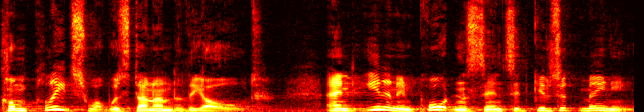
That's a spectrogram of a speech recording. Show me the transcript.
completes what was done under the old, and in an important sense, it gives it meaning.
